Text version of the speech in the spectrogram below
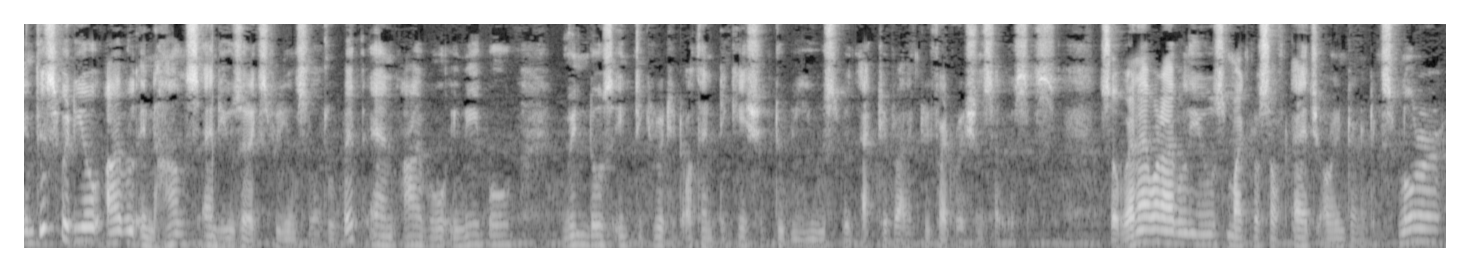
in this video I will enhance end user experience a little bit and I will enable Windows integrated authentication to be used with Active Directory Federation services. So whenever I will use Microsoft Edge or Internet Explorer,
